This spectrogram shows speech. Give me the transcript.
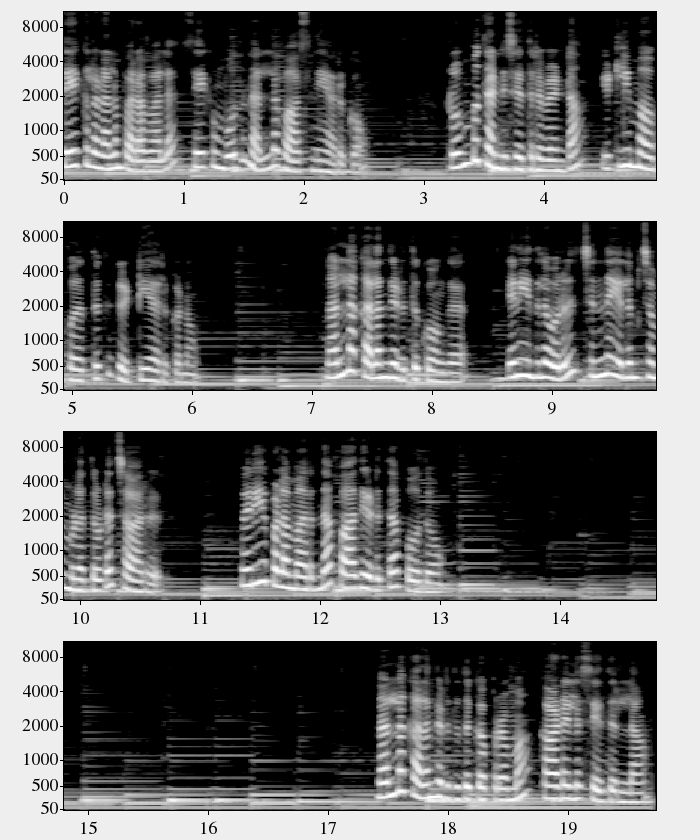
சேர்க்கலனாலும் பரவாயில்ல சேர்க்கும் போது நல்ல வாசனையாக இருக்கும். ரொம்ப தண்ணி சேர்த்துட வேண்டாம் இட்லி மாவு பதத்துக்கு கெட்டியாக இருக்கணும். நல்லா கலந்து எடுத்துக்கோங்க. இனி இதில் ஒரு சின்ன எலுமிச்சம்பழத்தோட சாறு. பெரிய பழமாக இருந்தால் பாதி எடுத்தால் போதும். நல்லா கலந்து அப்புறமா காடையில் சேர்த்துடலாம்.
